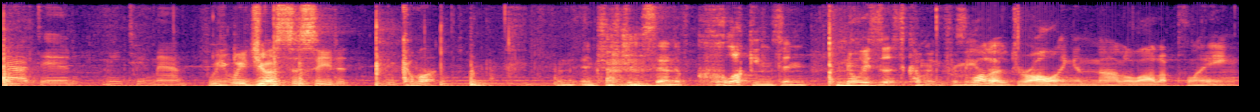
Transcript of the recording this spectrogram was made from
Yeah, dude. Me too, man. We, we just seceded. Come on. An interesting sound of cluckings and noises coming from A you. lot of drawing and not a lot of playing.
